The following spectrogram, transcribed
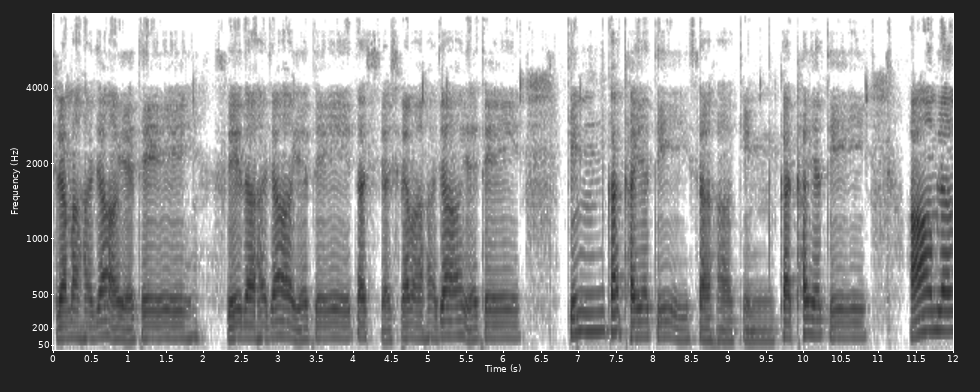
श्रमः जायते। स्वेदः जायते तस्य, श्रमः जायते। किं कथयति सः? किं कथयति? आम्लं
